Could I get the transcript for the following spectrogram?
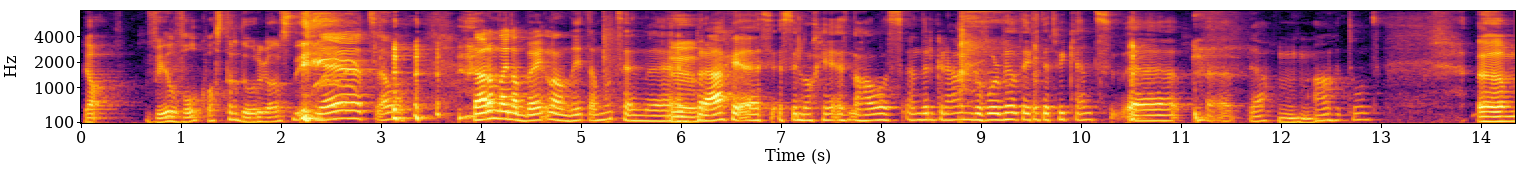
Ja, veel volk was er doorgaans niet. Ja, het wel. Daarom dat je naar het buitenland heet, dat moet. En eh, Ja. in Praag is, is er nog, is nog alles underground. Bijvoorbeeld heeft dit weekend eh, eh, ja, Mhm. aangetoond. Ehm,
